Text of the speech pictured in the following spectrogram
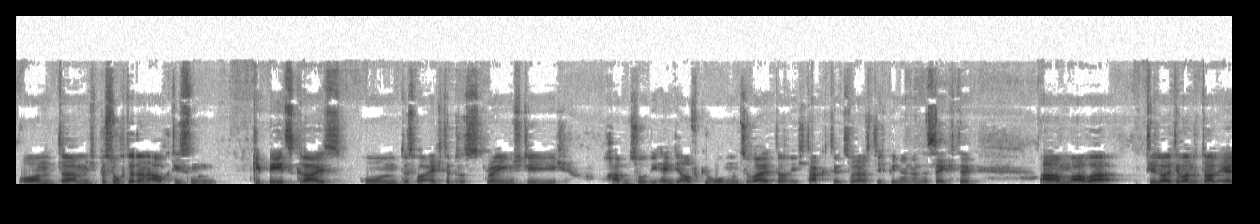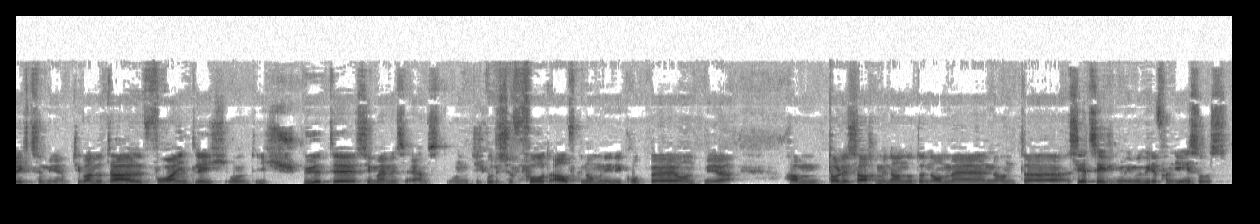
Und ähm, ich besuchte dann auch diesen Gebetskreis und das war echt ein bisschen strange. Die haben so die Hände aufgehoben und so weiter. Und ich dachte zuerst, ich bin in einer Sekte. Ähm, aber die Leute waren total ehrlich zu mir. Die waren total freundlich und ich spürte, sie meinen es ernst. Und ich wurde sofort aufgenommen in die Gruppe und wir haben tolle Sachen miteinander unternommen und äh, sie erzählten immer wieder von Jesus.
